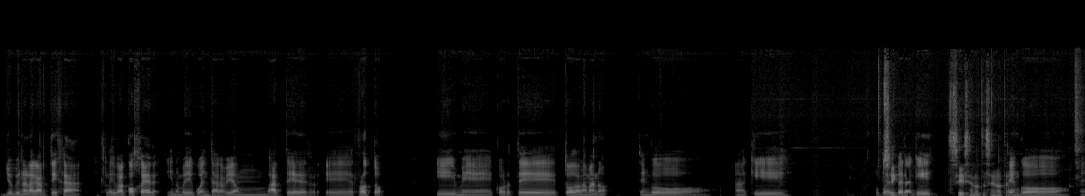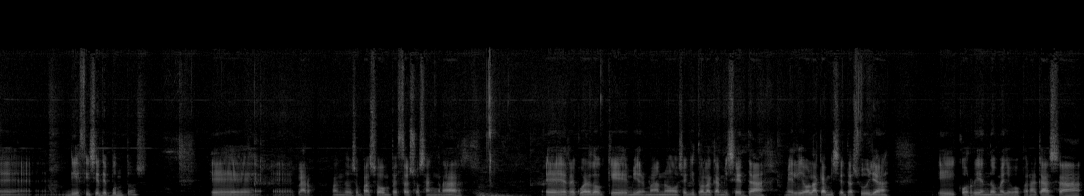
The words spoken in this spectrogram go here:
yo vi una lagartija la iba a coger y no me di cuenta que había un váter eh, roto y me corté toda la mano. Tengo aquí, lo puedes ver aquí. Sí, se nota, se nota. Tengo 17 eh, puntos. Eh, claro, cuando eso pasó empezó eso a sangrar. recuerdo que mi hermano se quitó la camiseta, me lió la camiseta suya y corriendo me llevó para casa.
